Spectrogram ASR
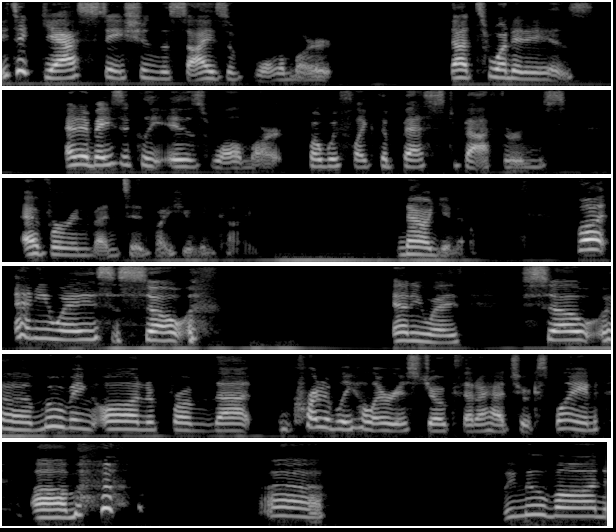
It's a gas station the size of Walmart. That's what it is. And it basically is Walmart, but with like the best bathrooms ever invented by humankind. Now you know. But anyways, so anyways, so uh, moving on from that incredibly hilarious joke that I had to explain, um Uh, we move on.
